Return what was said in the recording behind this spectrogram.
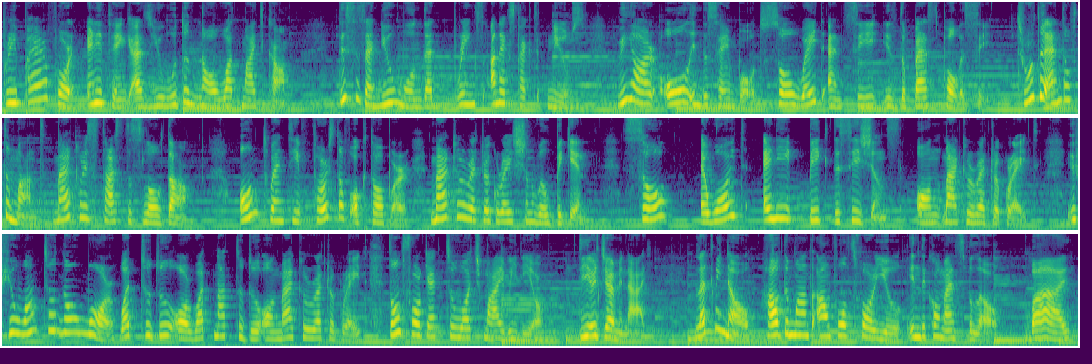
Prepare for anything as you wouldn't know what might come. This is a new moon that brings unexpected news. We are all in the same boat, so wait and see is the best policy. Through the end of the month, Mercury starts to slow down. On 21st of October, Mercury retrogression will begin. So, avoid any big decisions on Mercury retrograde. If you want to know more what to do or what not to do on Mercury retrograde, don't forget to watch my video. Dear Gemini, let me know how the month unfolds for you in the comments below. Bye!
